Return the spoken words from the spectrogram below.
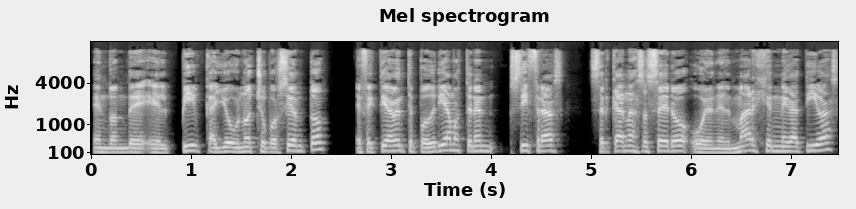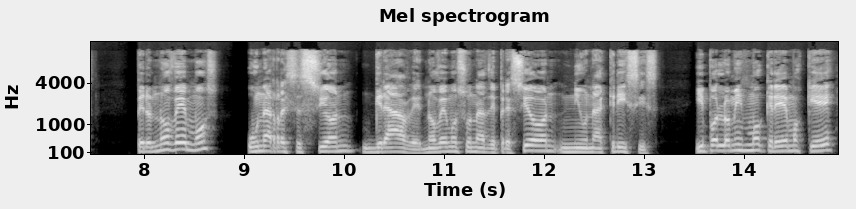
en donde el PIB cayó un 8%. Efectivamente, podríamos tener cifras cercanas a cero o en el margen negativas, pero no vemos una recesión grave, no vemos una depresión ni una crisis. Y por lo mismo creemos que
